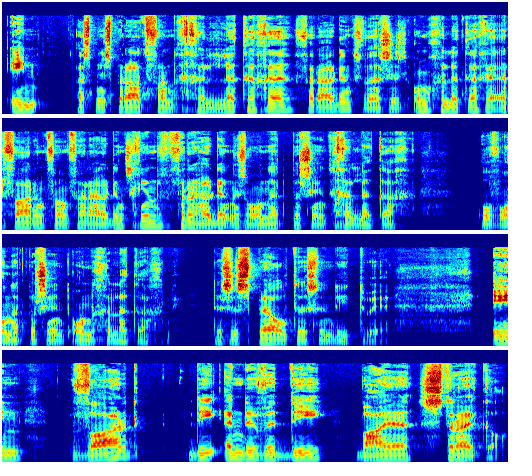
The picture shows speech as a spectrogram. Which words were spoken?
En as mens praat van gelukkige verhoudings versus ongelukkige ervaring van verhoudings, geen verhouding is 100% gelukkig of 100% ongelukkig nie. Dis 'n spel tussen die twee. En waar die individu baie struikel,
